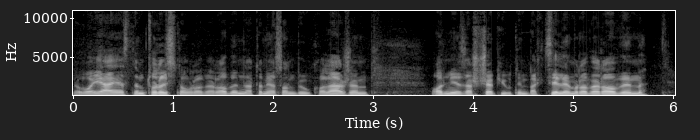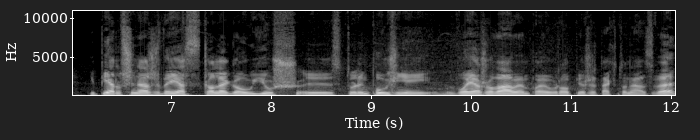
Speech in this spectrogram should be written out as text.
No bo ja jestem turystą rowerowym, natomiast on był kolarzem. On mnie zaszczepił tym bakcylem rowerowym. I pierwszy nasz wyjazd z kolegą już, yy, z którym później wojażowałem po Europie, że tak to nazwę,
